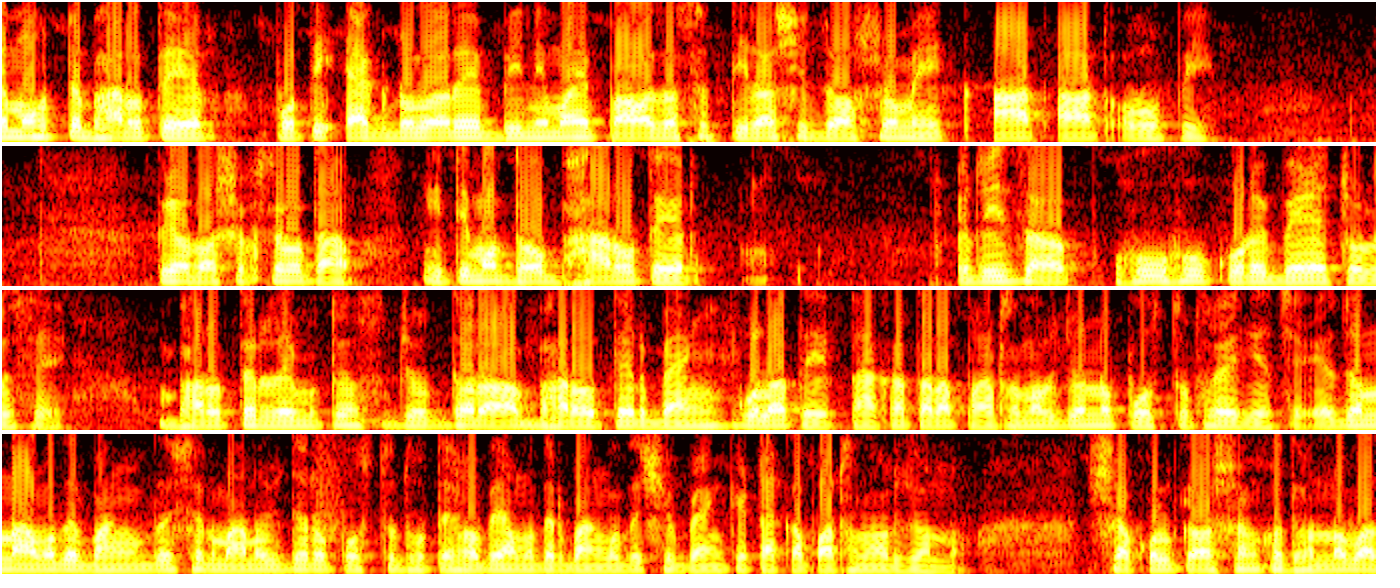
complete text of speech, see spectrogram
এ মুহূর্তে ভারতের প্রতি এক ডলারে বিনিময়ে পাওয়া যাচ্ছে তিরাশি দশমিক আট আট রুপি। প্রিয় দর্শক শ্রোতা, ইতিমধ্যে ভারতের রিজার্ভ হু হু করে বেড়ে চলেছে। ভারতের রেমিটেন্স যোদ্ধারা ভারতের ব্যাংকগুলোতে টাকা তারা পাঠানোর জন্য প্রস্তুত হয়ে গেছে। এজন্য আমাদের বাংলাদেশের মানুষদেরও প্রস্তুত হতে হবে আমাদের বাংলাদেশের ব্যাংকে টাকা পাঠানোর জন্য। সকলকে অসংখ্য ধন্যবাদ,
